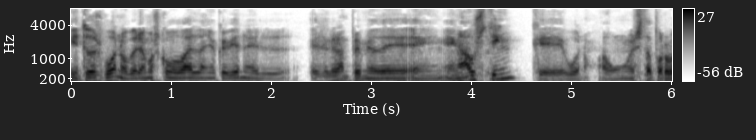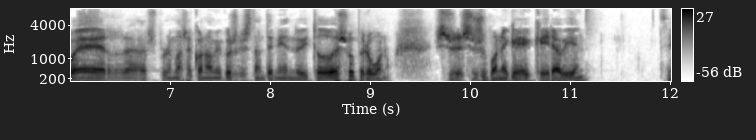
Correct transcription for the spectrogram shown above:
Y entonces, bueno, veremos cómo va el año que viene el, el Gran Premio de, en, en Austin, que bueno, aún está por ver los problemas económicos que están teniendo y todo eso, pero bueno, se, se supone que, que irá bien. Sí.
